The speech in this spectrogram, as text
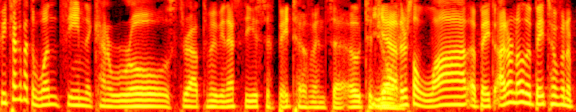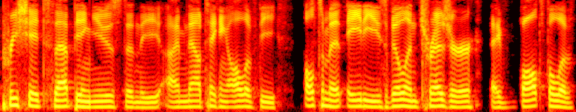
we talk about the one theme that kind of rolls throughout the movie, and that's the use of Beethoven's uh, Ode to Joy? Yeah, there's a lot of Beethoven. I don't know that Beethoven appreciates that being used in the. I'm now taking all of the ultimate 80s villain treasure, a vault full of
